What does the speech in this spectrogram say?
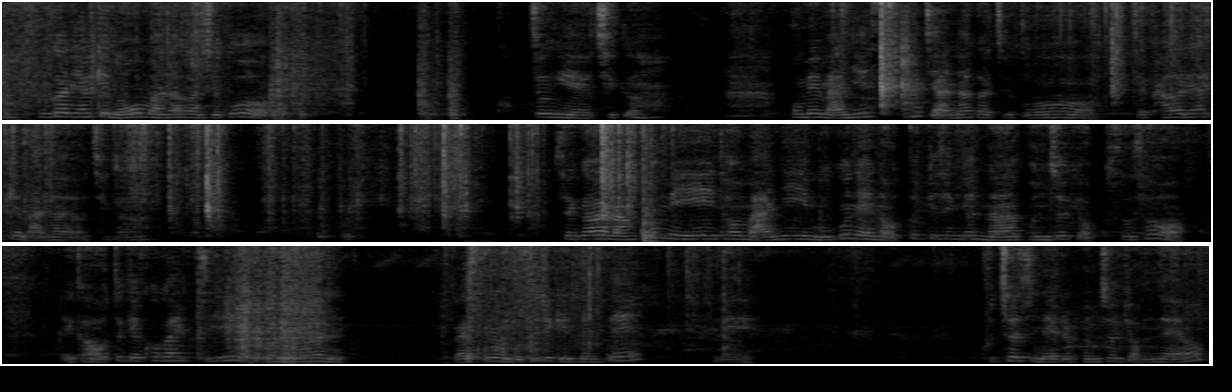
음, 분갈이 할 게 너무 많아가지고 걱정이에요 지금. 봄에 많이 했- 하지 않아가지고 이제 가을에 할 게 많아요 지금. 제가 랑콤이 더 많이 묵은 애는 어떻게 생겼나 본 적이 없어서 얘가 어떻게 커갈지 그거는 말씀을 못 드리겠는데 네 굳혀진 애를 본 적이 없네요.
